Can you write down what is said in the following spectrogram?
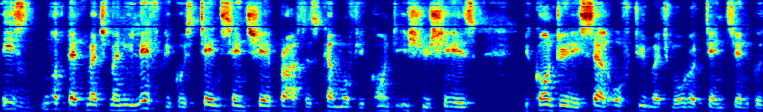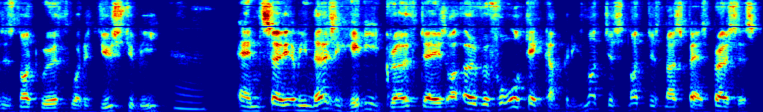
There's mm. not that much money left because Tencent share prices come off. You can't issue shares. You can't really sell off too much more of cent because it's not worth what it used to be. Mm. And so, I mean, those heady growth days are over for all tech companies, not just not just Naspers Prosus,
